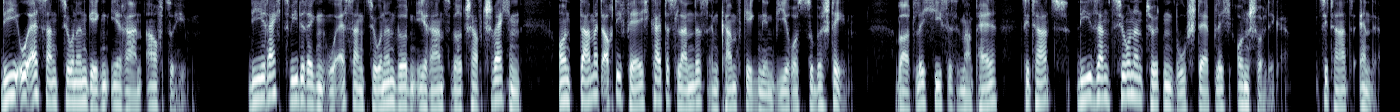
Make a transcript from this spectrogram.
die US-Sanktionen gegen Iran aufzuheben. Die rechtswidrigen US-Sanktionen würden Irans Wirtschaft schwächen und damit auch die Fähigkeit des Landes im Kampf gegen den Virus zu bestehen. Wörtlich hieß es im Appell, Zitat, die Sanktionen töten buchstäblich Unschuldige. Zitat Ende.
